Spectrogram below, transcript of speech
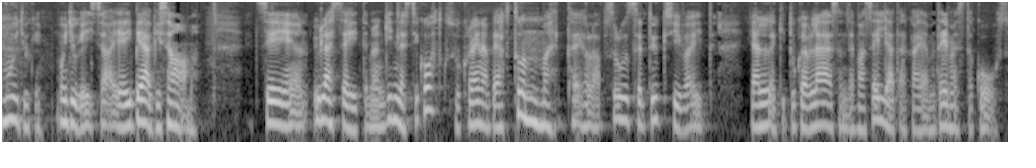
muidugi, muidugi ei saa ja ei peagi saama. et see on, ülesehitamine on kindlasti koht, kus Ukraina peab tundma, et ta ei ole absoluutselt üksi, vaid jällegi tugev lääs on tema selja taga ja me teeme seda koos.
